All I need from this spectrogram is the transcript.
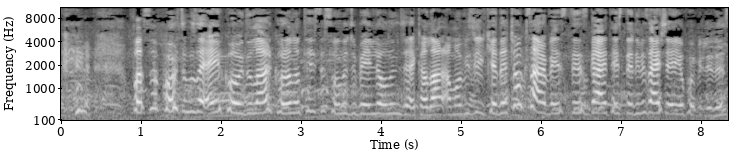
Pasaportumuza el koydular. Korona testi sonucu belli oluncaya kadar. Ama biz ülkede çok serbestiz. Gayet istediğimiz her şeyi yapabiliriz.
